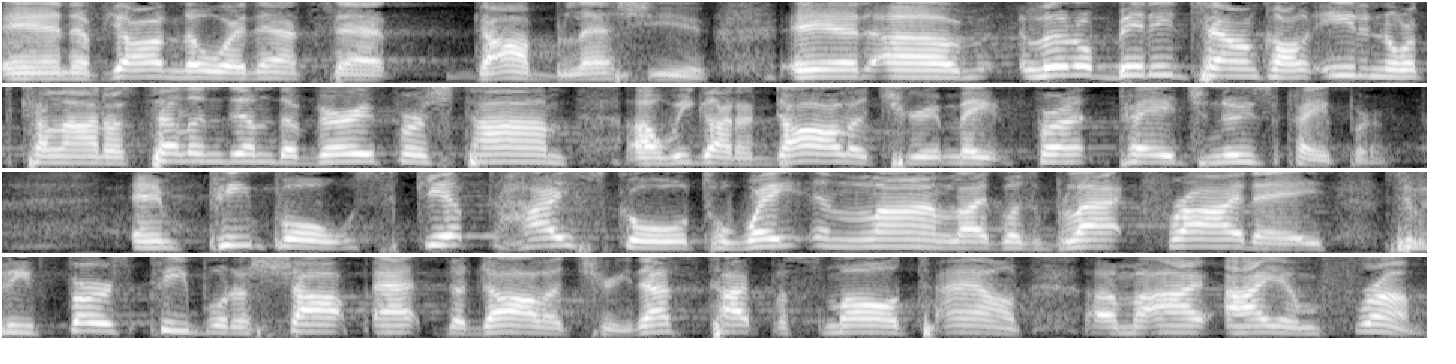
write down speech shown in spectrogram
And if y'all know where that's at, God bless you. And um, a little bitty town called Eden, North Carolina. I was telling them the very first time uh, we got a Dollar Tree, it made front page newspaper and people skipped high school to wait in line like it was Black Friday to be first people to shop at the Dollar Tree. That's the type of small town um, I, I am from.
